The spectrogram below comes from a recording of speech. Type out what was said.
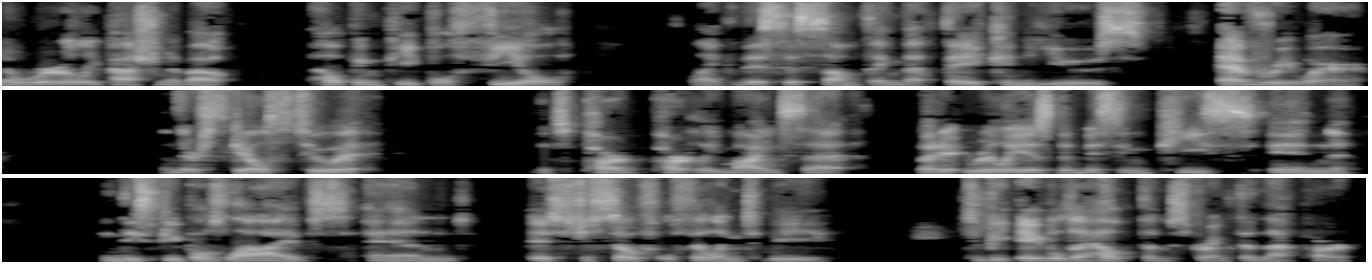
you know, we're really passionate about helping people feel like this is something that they can use everywhere. And there's skills to it. It's part partly mindset, but it really is the missing piece in in these people's lives and it's just so fulfilling to be to be able to help them strengthen that part.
